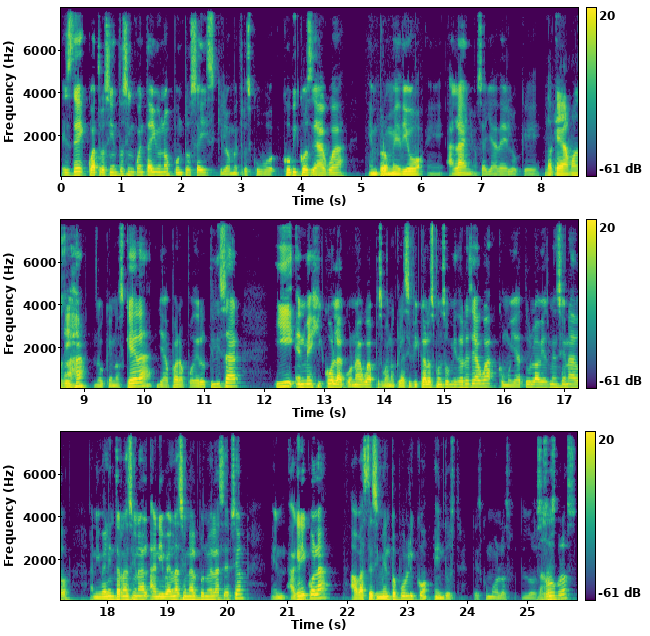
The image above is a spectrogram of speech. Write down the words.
es de 451.6 kilómetros cúbicos de agua en promedio eh, al año. O sea, ya de lo que Lo que habíamos dicho. Ajá, lo que nos queda ya para poder utilizar. Y en México la Conagua, pues bueno, clasifica a los consumidores de agua, como ya tú lo habías mencionado, a nivel internacional, a nivel nacional, pues no es la excepción, en agrícola, abastecimiento público e industria, que es como los, los Los- rubros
